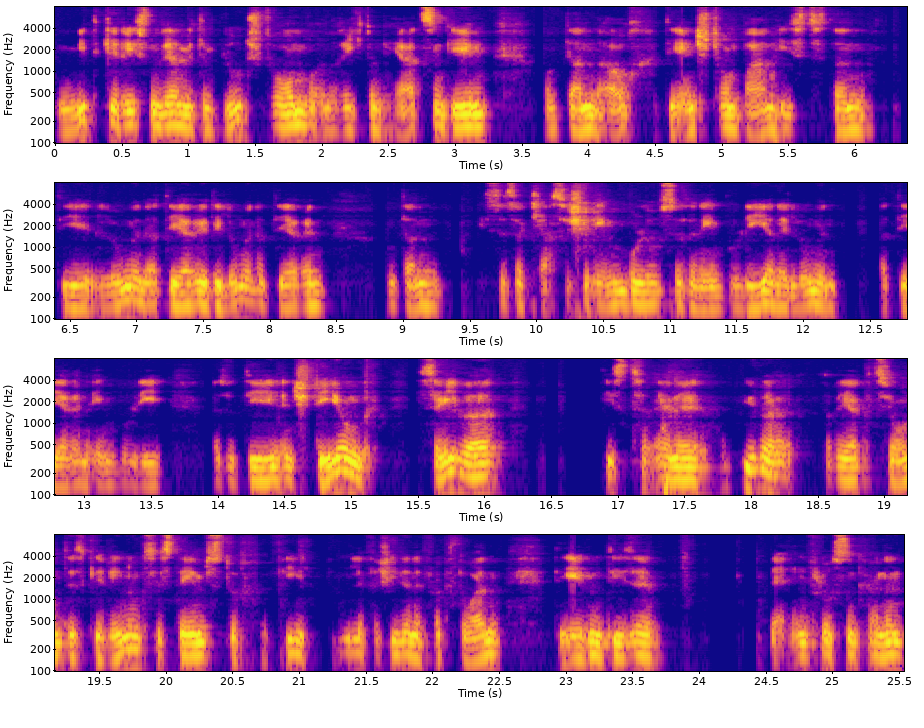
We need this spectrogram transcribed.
mitgerissen werden mit dem Blutstrom und Richtung Herzen gehen. Und dann auch die Endstrombahn ist dann die Lungenarterie, die Lungenarterien. Und dann ist es ein klassischer Embolus, also eine Embolie, eine Lungenarterienembolie. Also die Entstehung selber ist eine Überreaktion des Gerinnungssystems durch viele verschiedene Faktoren, die eben diese beeinflussen können.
